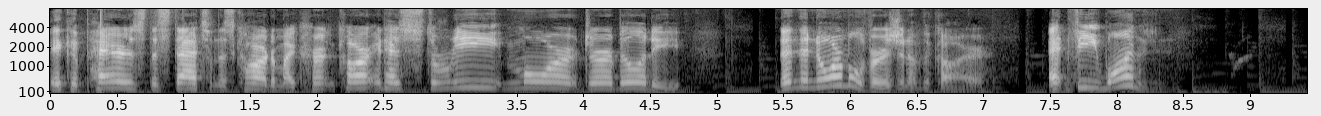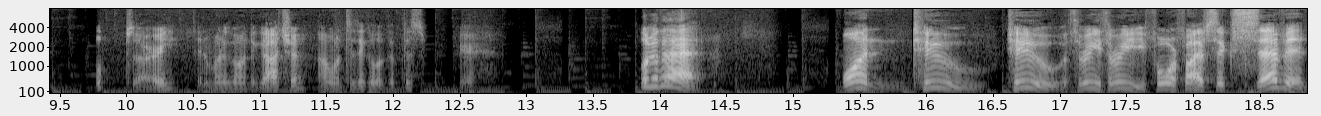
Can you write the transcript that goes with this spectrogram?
it compares the stats on this car to my current car. It has 3 more durability than the normal version of the car at V1. Oops, sorry. Didn't want to go into gotcha. I want to take a look at this one here. Look at that. One, two, two, three, three, four, five, six, seven.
